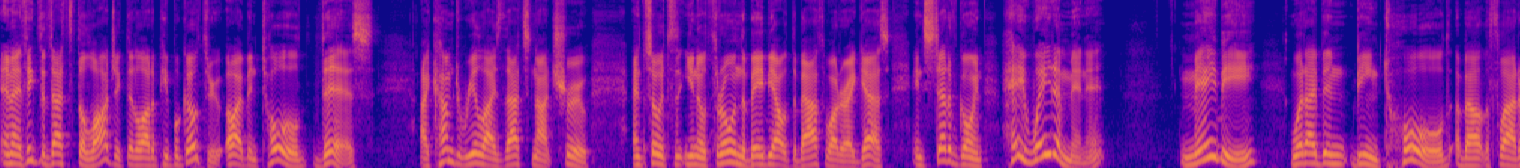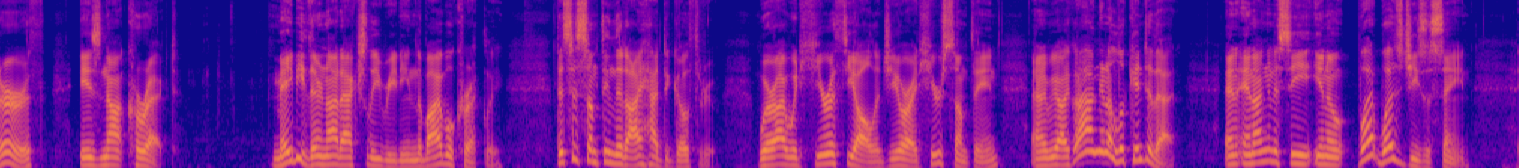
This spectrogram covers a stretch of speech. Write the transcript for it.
And I think that that's the logic that a lot of people go through. Oh, I've been told this. I come to realize that's not true. And so it's, you know, throwing the baby out with the bathwater, I guess, instead of going, hey, wait a minute. Maybe what I've been being told about the flat earth is not correct. Maybe they're not actually reading the Bible correctly. This is something that I had to go through where I would hear a theology or I'd hear something and I'd be like, oh, I'm going to look into that. And, and I'm going to see, you know, what was Jesus saying?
